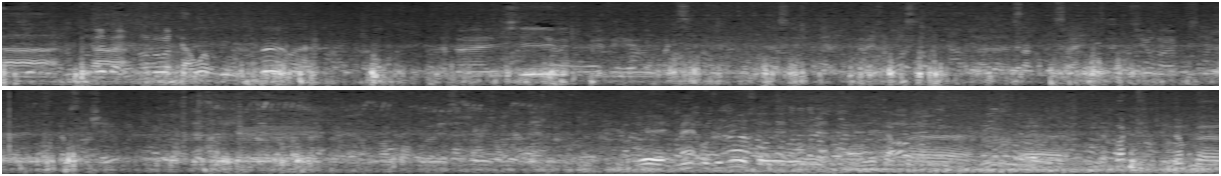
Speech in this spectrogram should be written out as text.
as, tu as repris peu j'ai au maximum ça à être parce que les étapes euh, de. Donc, euh,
